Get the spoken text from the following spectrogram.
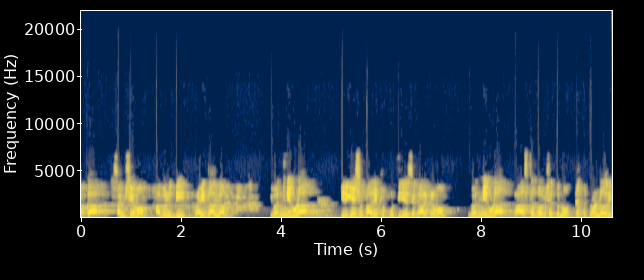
పక్క సంక్షేమం అభివృద్ధి రైతాంగం ఇవన్నీ కూడా ఇరిగేషన్ ప్రాజెక్టులు పూర్తి చేసే కార్యక్రమం ఇవన్నీ కూడా రాష్ట్ర భవిష్యత్తును రెండోది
